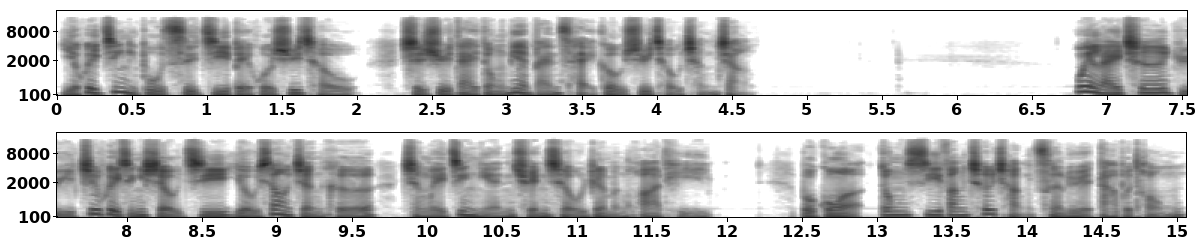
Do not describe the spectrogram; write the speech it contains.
也会进一步刺激备货需求，持续带动面板采购需求成长。未来车与智慧型手机有效整合，成为近年全球热门话题。不过，东西方车厂策略大不同。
